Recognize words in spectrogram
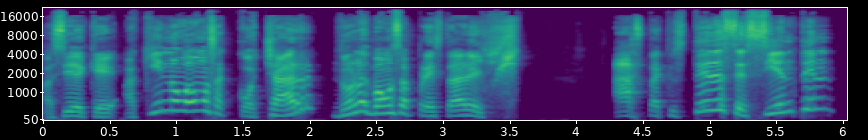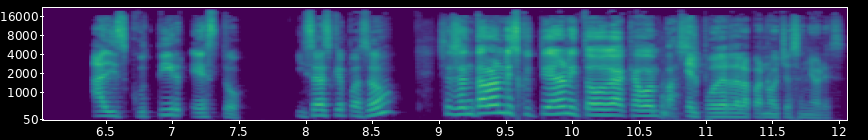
Así de que aquí no vamos a cochar, no les vamos a prestar el hasta que ustedes se sienten a discutir esto. ¿Y sabes qué pasó? Se sentaron, discutieron y todo acabó en paz. El poder de la panocha, señores.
